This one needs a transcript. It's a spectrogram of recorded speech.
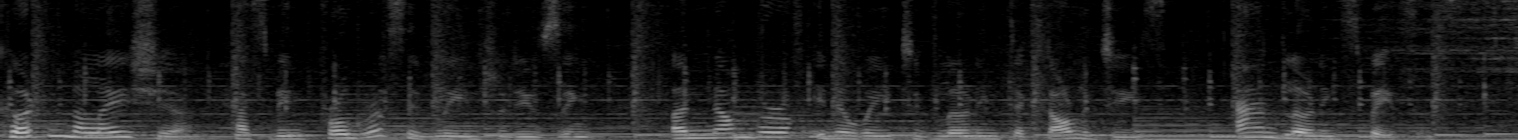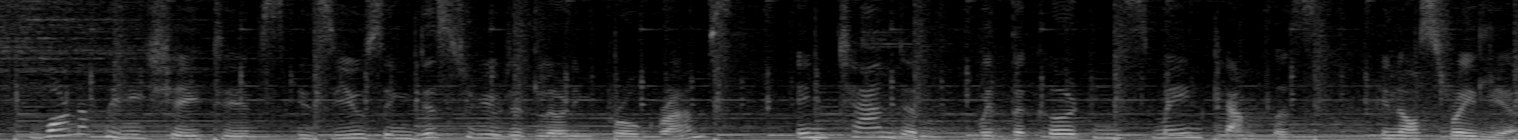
Curtin Malaysia has been progressively introducing a number of innovative learning technologies and learning spaces. One of the initiatives is using distributed learning programs in tandem with the Curtin's main campus in Australia.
